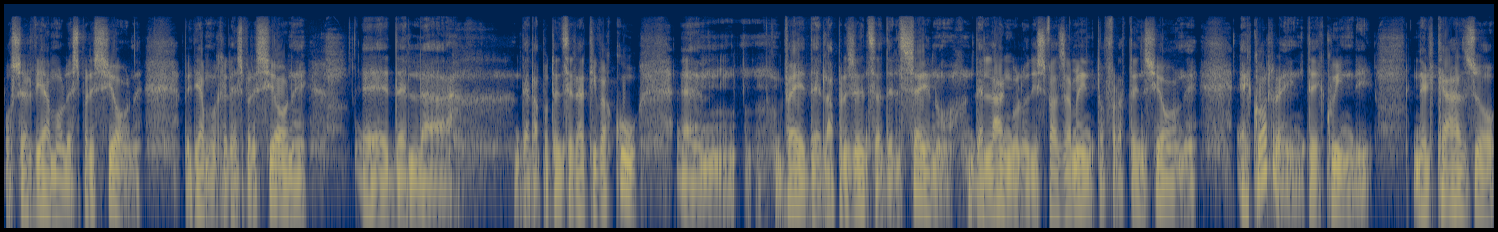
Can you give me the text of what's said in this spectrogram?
osserviamo l'espressione. Vediamo che l'espressione eh, della della potenza relativa Q ehm, vede la presenza del seno dell'angolo di sfasamento fra tensione e corrente, quindi nel, caso,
